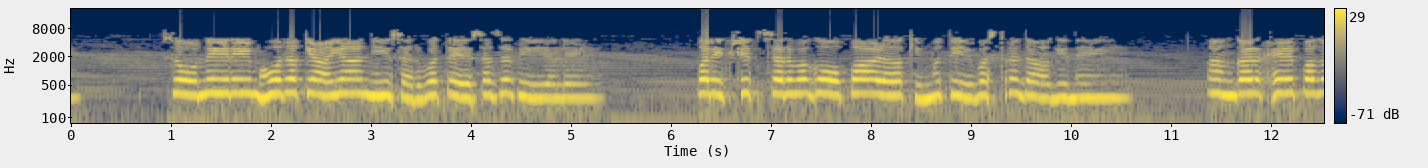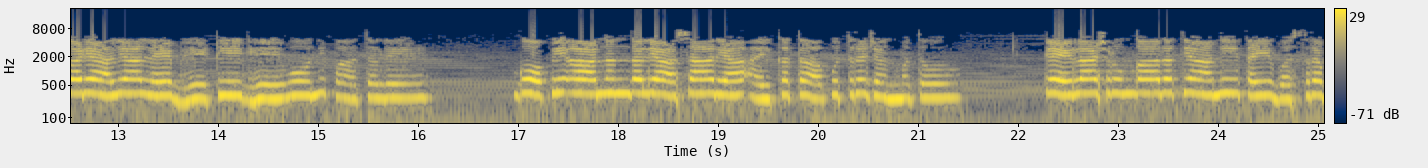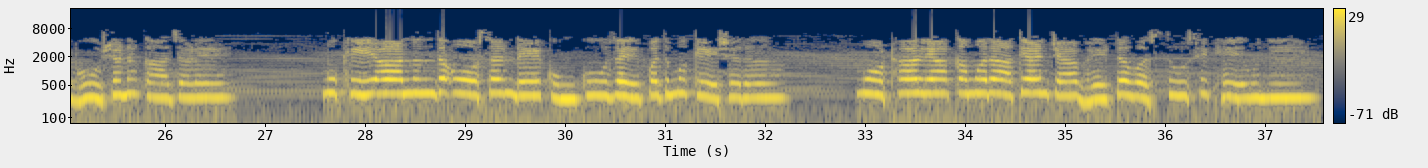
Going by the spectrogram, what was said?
सोनेरी मोरक्यायानी सर्व ते सजवियले. परीक्षित सर्व गोपाळ किमती वस्त्र दागिने अंगरखे पगड्याल्याले भेटी घेऊन पातले. गोपी आनंदल्या साऱ्या ऐकता पुत्र जन्मतो. केला शृंगार त्यानी तै वस्त्रभूषण काजळे. मुखी आनंद ओसंडे कुंकू जय पद्मकेशर. मोठाल्या कमरा त्यांच्या भेट वस्तू घेऊनी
